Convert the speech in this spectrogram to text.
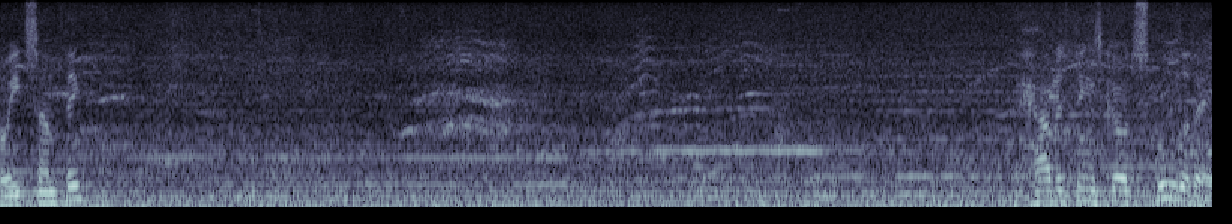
Want to eat something? How did things go at school today?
